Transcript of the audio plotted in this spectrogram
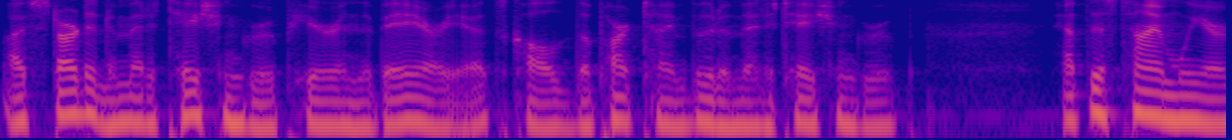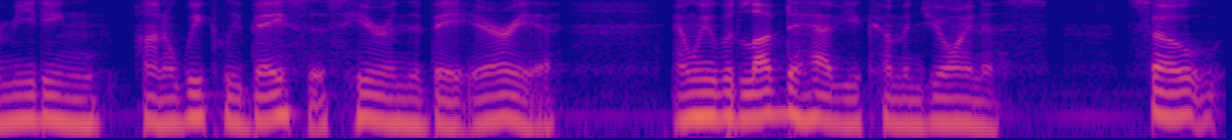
I've started a meditation group here in the Bay Area. It's called the Part Time Buddha Meditation Group. At this time, we are meeting on a weekly basis here in the Bay Area, and we would love to have you come and join us. So,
